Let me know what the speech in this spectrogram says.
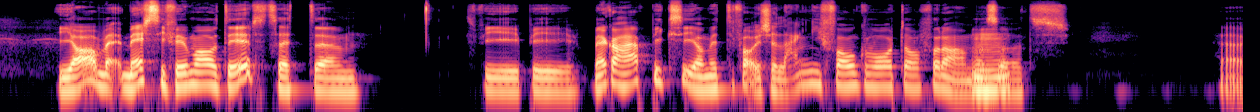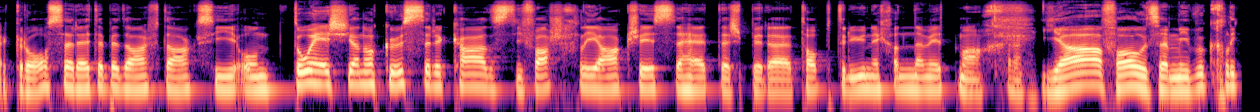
ja, me- merci vielmals dir. Es hat, ähm, ich bin, bin mega happy gewesen, mit der Folge. Es ist eine lange Folge geworden vor allem. Mhm. Also, es war ein grosser Redebedarf da. Gewesen. Und du hast ja noch geäussert, gehabt, dass dich fast ein bisschen angeschissen hat, dass du bei der Top 3 nicht können mitmachen Ja, voll, es hat mich wirklich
